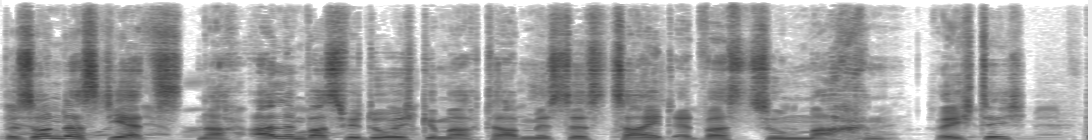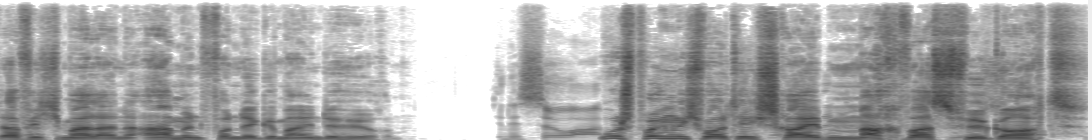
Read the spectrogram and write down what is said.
Besonders jetzt, nach allem, was wir durchgemacht haben, ist es Zeit, etwas zu machen. Richtig? Darf ich mal einen Amen von der Gemeinde hören? Ursprünglich wollte ich schreiben, mach was für Gott.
